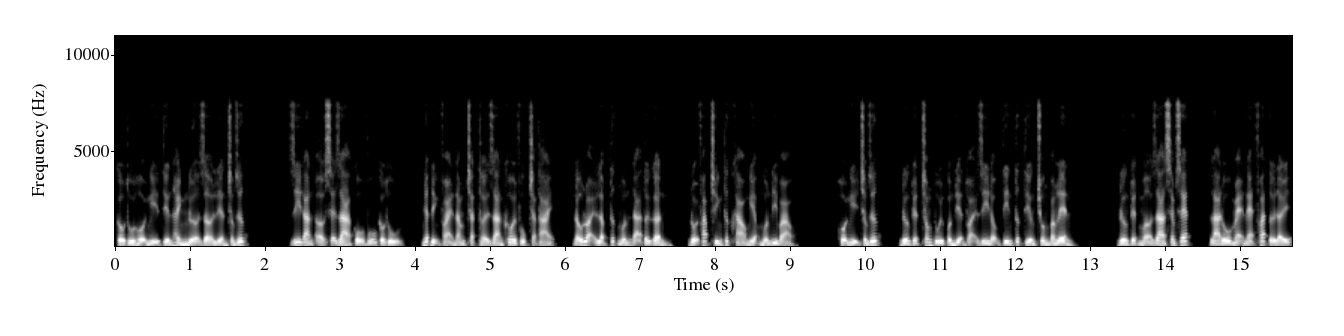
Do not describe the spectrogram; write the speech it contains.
Cầu thủ hội nghị tiến hành nửa giờ liền chấm dứt. Di Đan ở sẽ ra cổ vũ cầu thủ, nhất định phải nắm chặt thời gian khôi phục trạng thái, đấu loại lập tức muốn đã tới gần, đội Pháp chính thức khảo nghiệm muốn đi vào. Hội nghị chấm dứt, Đường Tuyệt trong túi quần điện thoại di động tin tức tiếng chuông vang lên. Đường Tuyệt mở ra xem xét, là đồ mẹ nẹt phát tới đấy,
